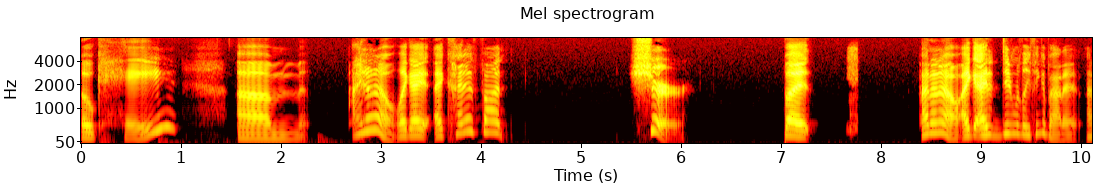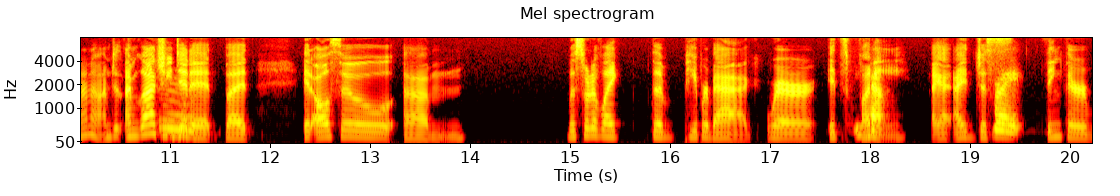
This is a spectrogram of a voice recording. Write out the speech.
okay. Um I don't know. Like I I kind of thought sure. But I don't know. I I didn't really think about it. I don't know. I'm just I'm glad she did Mm. it, but it also um was sort of like the paper bag where it's funny. I I just Right. think they're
